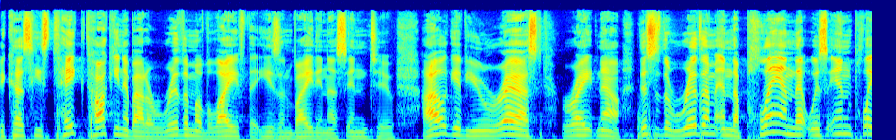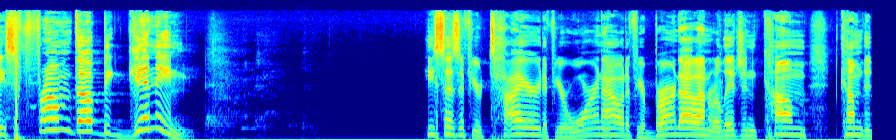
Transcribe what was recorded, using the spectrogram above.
Because he's take, talking about a rhythm of life that he's inviting us into. I'll give you rest right now. This is the rhythm and the plan that was in place from the beginning. He says, if you're tired, if you're worn out, if you're burned out on religion, come, come to,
